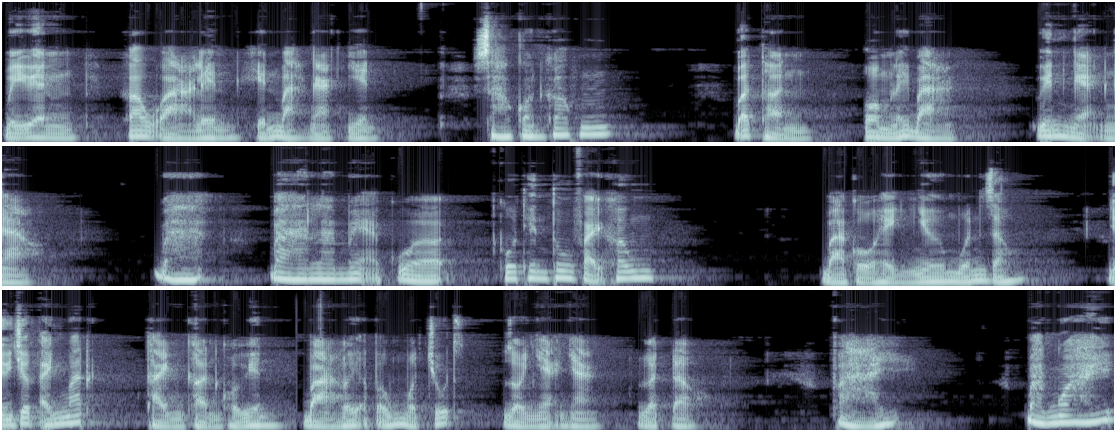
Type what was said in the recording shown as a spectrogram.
Mỹ Uyên khóc ả lên khiến bà ngạc nhiên. Sao con khóc? Bất thần ôm lấy bà Uyên nghẹn ngào. Bà Bà là mẹ của cô Thiên Thu phải không? Bà cụ hình như muốn giấu Nhưng trước ánh mắt Thành khẩn của Uyên Bà hơi ấp ống một chút Rồi nhẹ nhàng gật đầu. Phải. Bà ngoại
